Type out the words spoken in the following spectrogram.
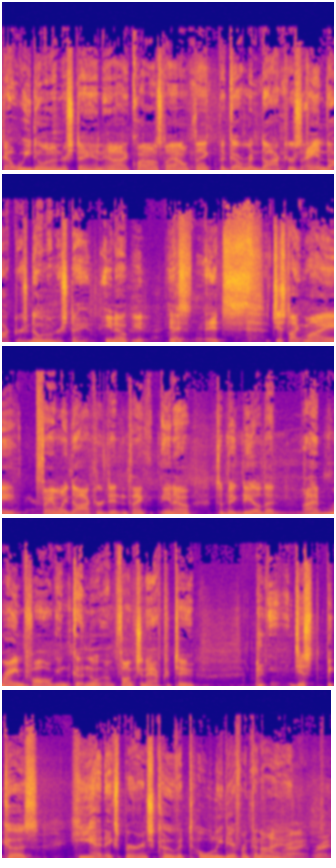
that we don't understand, and I quite honestly I don't think the government doctors and doctors don't understand. You know, You- it's it's just like my family doctor didn't think you know it's a big deal that I had brain fog and couldn't function after two, just because he had experienced COVID totally different than I had. Right. right.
